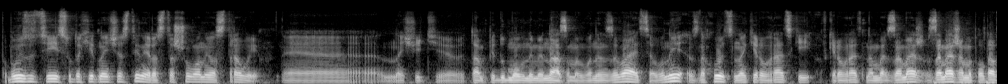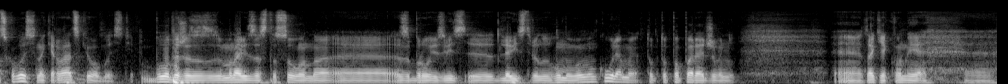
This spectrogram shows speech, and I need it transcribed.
Поблизу цієї судохідної частини розташовані острови. Е, значить, е, там під умовними назвами вони називаються. Вони знаходяться на Кіровоградській, в Кіровоград, на за, меж, за межами Полтавської області на Кіровоградській області. Було даже навіть застосовано е, зброю е, для відстрілу гумовими кулями, тобто попереджувані, е, так як вони е,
